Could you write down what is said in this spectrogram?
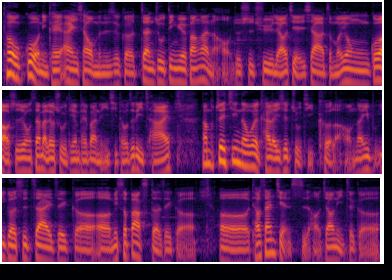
透过你可以按一下我们的这个赞助订阅方案了哈，就是去了解一下怎么用郭老师用三百六十五天陪伴你一起投资理财。那么最近呢，我也开了一些主题课了哈，那一一个是在这个呃 Mr. Box 的这个呃挑三拣四哈，教你这个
